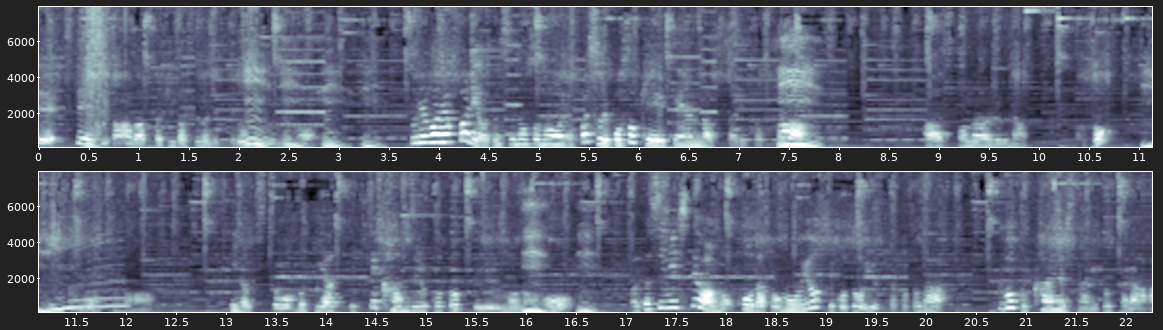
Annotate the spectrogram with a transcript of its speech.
てステージが上がった気がするんですけど、うん自分でも。うんうん。それはやっぱり私のそのやっぱりそれこそ経験だったりとか、うん。パーソナルなうね、その命と向き合ってきて感じることっていうものを、うん私にしてはもうこうだと思うよってことを言ったことがすごく飼い主さんにとったら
